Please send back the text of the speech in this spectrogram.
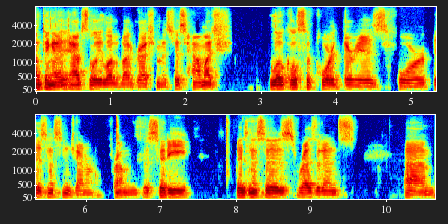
one thing I absolutely love about Gresham is just how much local support there is for business in general, from the city, businesses, residents. um,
